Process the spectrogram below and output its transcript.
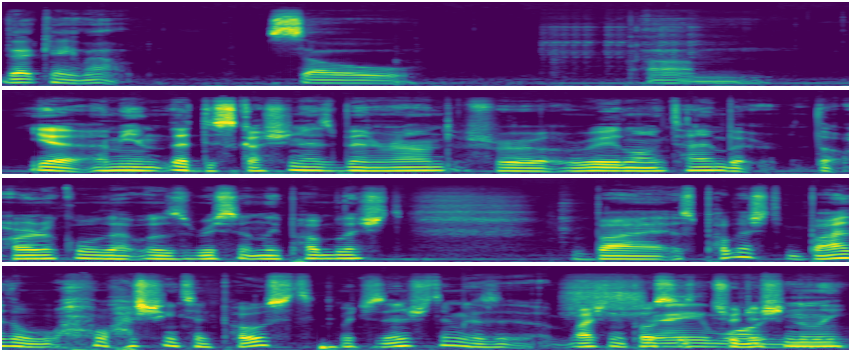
that came out, so. Um, Yeah, I mean that discussion has been around for a really long time, but the article that was recently published by it was published by the Washington Post, which is interesting because Washington Post is traditionally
